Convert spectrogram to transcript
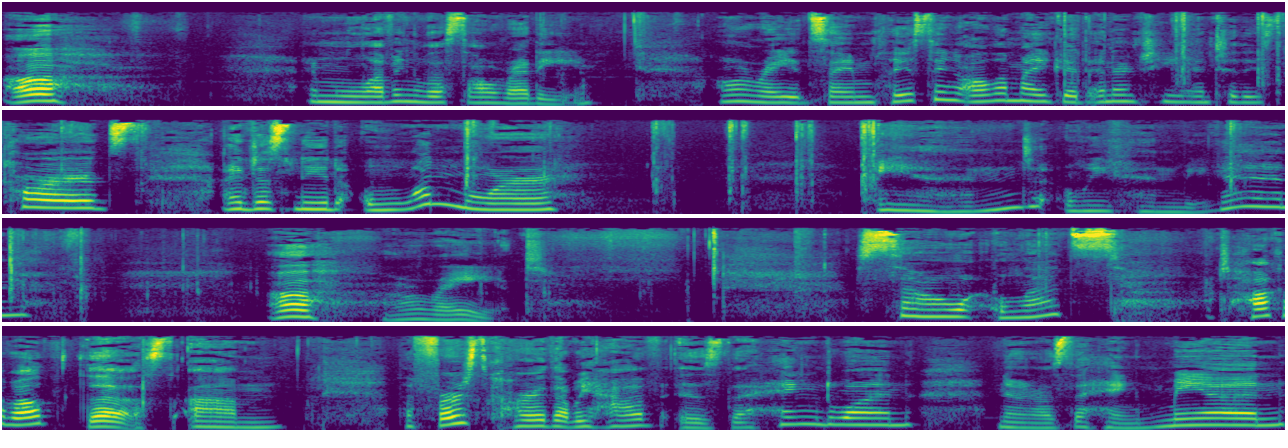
Oh, I'm loving this already. All right, so I'm placing all of my good energy into these cards. I just need one more and we can begin. Oh, all right. So let's talk about this. Um, the first card that we have is the Hanged One, known as the Hanged Man.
